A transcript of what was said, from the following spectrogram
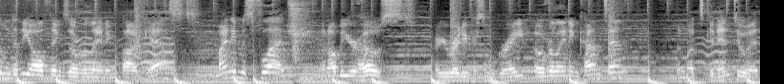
welcome to the All Things Overlanding podcast. My name is Fletch, and I'll be your host. Are you ready for some great overlanding content? Then let's get into it.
